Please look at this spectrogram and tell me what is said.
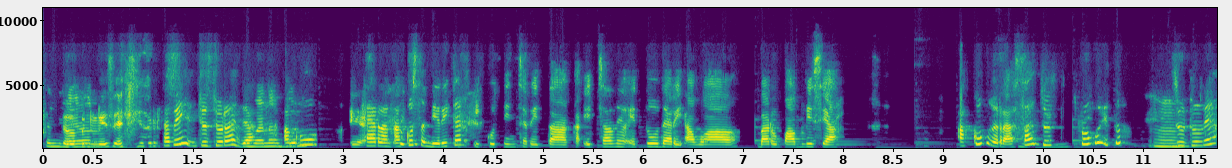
senior? penulis senior Tapi jujur aja, Gimana pun. aku Iya. heran. Aku sendiri kan ikutin cerita Kak Ical yang itu dari awal baru publish ya. Aku ngerasa justru itu Hmm. judulnya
